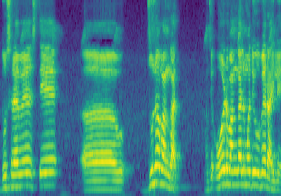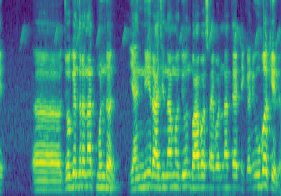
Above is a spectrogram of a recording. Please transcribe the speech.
दुसऱ्या वेळेस ते जुनं बंगाल म्हणजे ओल्ड बंगालमध्ये उभे राहिले जोगेंद्रनाथ मंडल यांनी राजीनामा देऊन बाबासाहेबांना त्या ठिकाणी उभं केलं.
